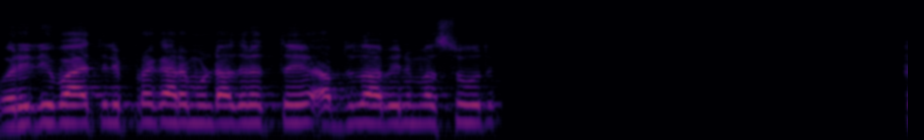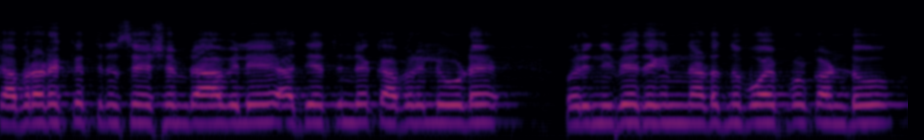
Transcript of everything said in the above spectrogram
ഒരു രൂപായത്തിൽ ഇപ്രകാരമുണ്ട് അതിലത്ത് അബ്ദുല്ല ബിൻ മസൂദ്. കബറടക്കത്തിന് ശേഷം രാവിലെ അദ്ദേഹത്തിന്റെ കബറിലൂടെ ഒരു നിവേദകൻ നടന്നു പോയപ്പോൾ കണ്ടു.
